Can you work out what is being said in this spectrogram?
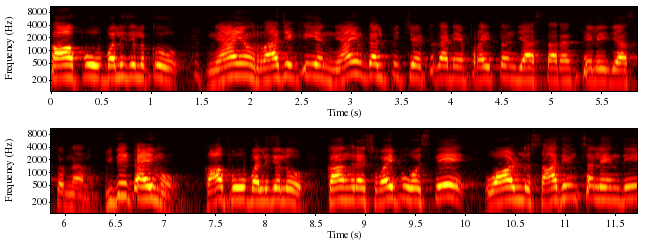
కాపు బలిజులకు న్యాయం రాజకీయ న్యాయం కల్పించేట్టుగా నేను ప్రయత్నం చేస్తానని తెలియజేస్తున్నాను. ఇది టైము. కాపు బలిజలు కాంగ్రెస్ వైపు వస్తే వాళ్ళు సాధించలేంది.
